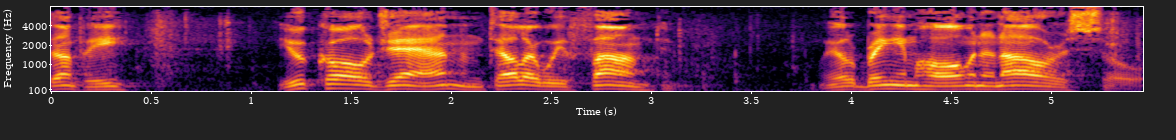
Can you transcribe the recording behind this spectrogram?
Stumpy, you call Jan and tell her we found him. We'll bring him home in an hour or so.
